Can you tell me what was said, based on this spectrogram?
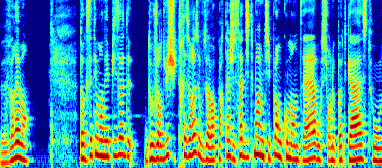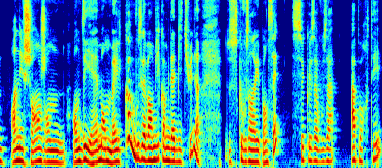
Vraiment. Donc c'était mon épisode d'aujourd'hui. Je suis très heureuse de vous avoir partagé ça. Dites-moi un petit peu en commentaire ou sur le podcast ou en échange, en, DM, en mail, comme vous avez envie, comme d'habitude, ce que vous en avez pensé, ce que ça vous a apporté.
